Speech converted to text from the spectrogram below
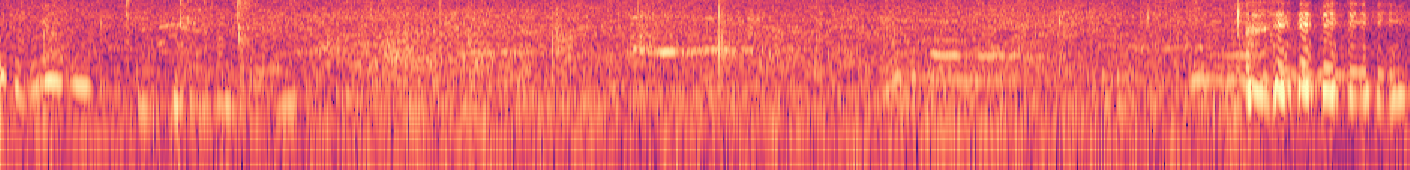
Itu beri Hehehehe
